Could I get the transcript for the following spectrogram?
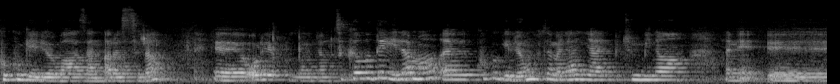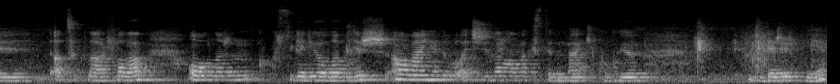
koku geliyor bazen ara sıra. Ee, oraya kullanacağım. Tıkalı değil ama e, koku geliyor. Muhtemelen yani bütün bina hani e, atıklar falan onların kokusu geliyor olabilir. Ama ben yine de bu açıcıdan almak istedim. Belki kokuyu giderir diye.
